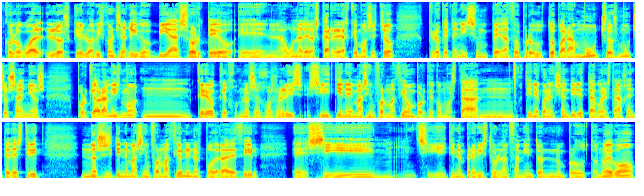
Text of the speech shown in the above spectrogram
Con lo cual, los que lo habéis conseguido vía sorteo en alguna de las carreras que hemos hecho, creo que tenéis un pedazo producto para muchos, muchos años, porque ahora mismo mm, creo que, no sé José Luis si tiene más información, porque como está, mm, tiene conexión directa con esta gente de Street, no sé si tiene más información y nos podrá decir eh, si, si, tienen previsto un lanzamiento en un producto nuevo,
